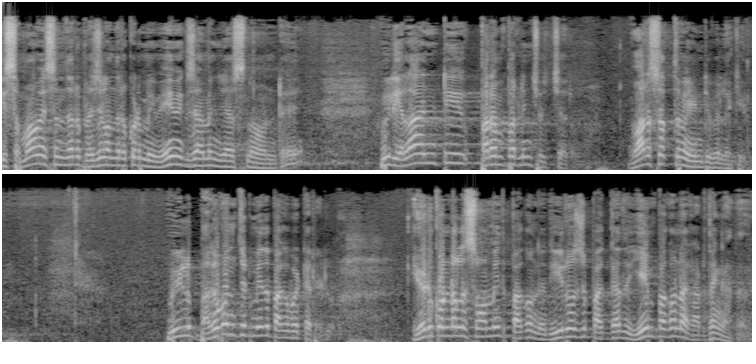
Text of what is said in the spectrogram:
ఈ సమావేశం ద్వారా ప్రజలందరూ కూడా మేము ఏం ఎగ్జామిన్ చేస్తున్నామంటే వీళ్ళు ఎలాంటి పరంపర నుంచి వచ్చారు? వారసత్వం ఏంటి వీళ్ళకి? వీళ్ళు భగవంతుడి మీద పగబట్టారు వీళ్ళు. ఏడుకొండల స్వామి మీద పగ ఉంది. అది ఈరోజు పగ కాదు. ఏం పగో నాకు అర్థం కాదు అది.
